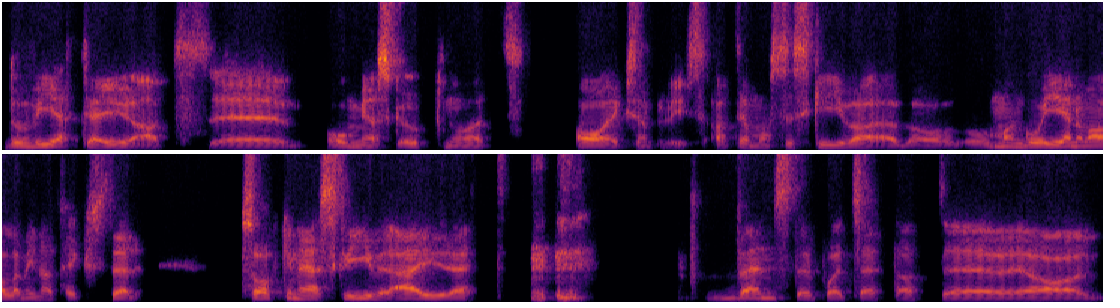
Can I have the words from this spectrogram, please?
då vet jag ju att eh, om jag ska uppnå ett A exempelvis, att jag måste skriva, eh, om man går igenom alla mina texter, sakerna jag skriver är ju rätt vänster på ett sätt att eh, jag,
